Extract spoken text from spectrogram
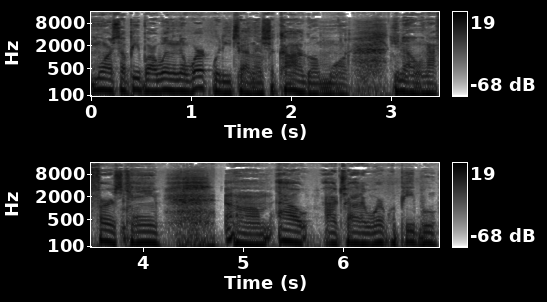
more so, people are willing to work with each other in Chicago more. You know, when I first came um, out, I tried to work with people.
